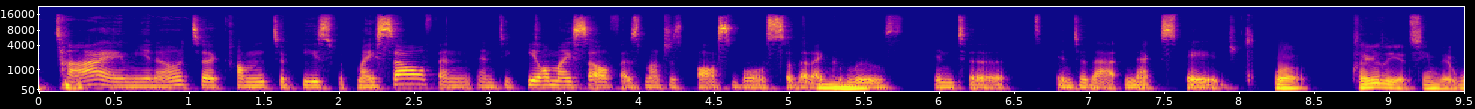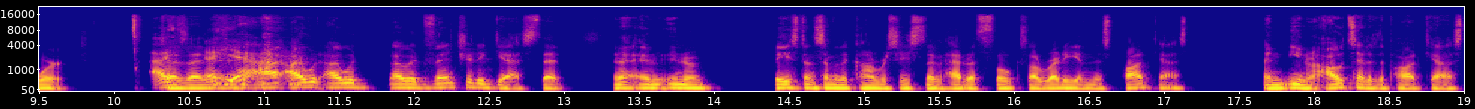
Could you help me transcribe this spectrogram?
time, you know, to come to peace with myself and, and to heal myself as much as possible so that I could mm. move into into that next stage. Well, clearly it seemed it worked. Because I, I, yeah. I, I, would, I would, I would venture to guess that, and, and you know, based on some of the conversations I've had with folks already in this podcast, and you know, outside of the podcast,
